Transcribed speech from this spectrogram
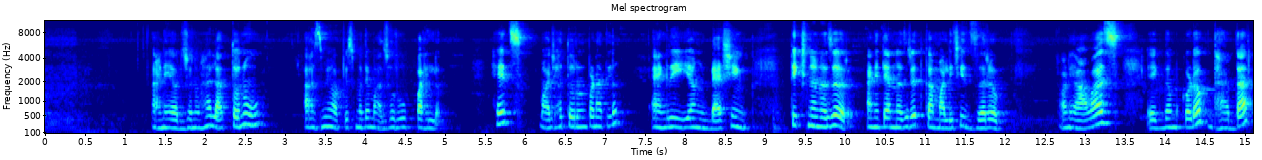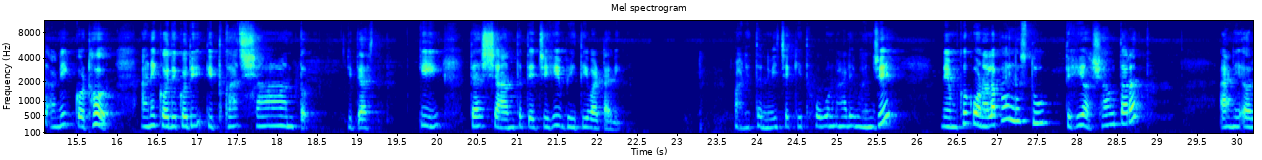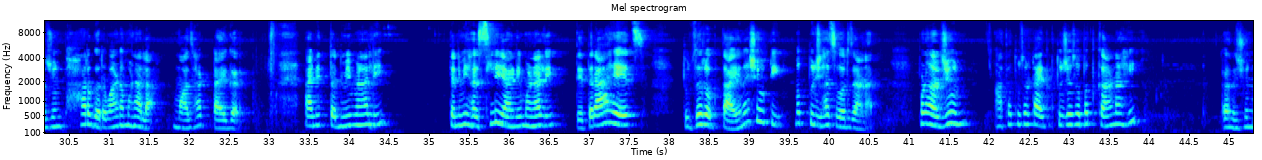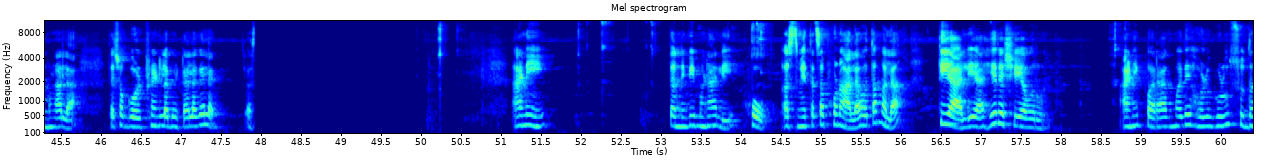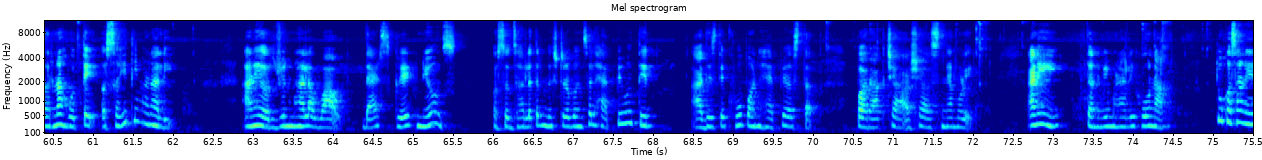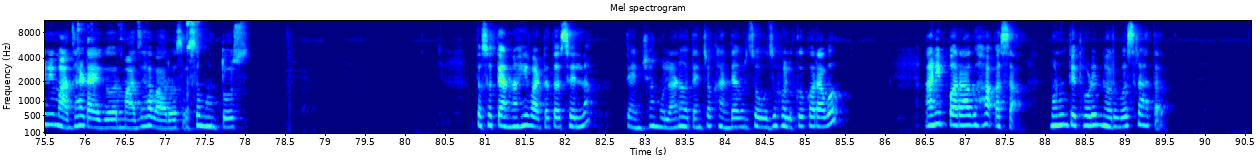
आणि अर्जुन म्हणाला तनू आज मी ऑफिसमध्ये माझं रूप पाहिलं. हेच माझ्या तरुणपणातलं अँग्री यंग डॅशिंग तीक्ष्ण नजर आणि त्या नजरेत कमालीची जरब. आणि आवाज एकदम कडक धारदार आणि कठोर आणि कधीकधी तितकाच शांत की त्या की त्या शांततेचीही भीती वाटावी. आणि तन्वी चकित होऊन म्हणाली म्हणजे नेमकं कोणाला पाहिलंस तू? तेही अशा अवतारात? आणि अर्जुन फार गर्वानं म्हणाला माझा टायगर आणि तन्वी म्हणाली तन्वी हसली आणि म्हणाली ते तर आहेच. तुझं रक्त आहे ना शेवटी? मग तुझ्याचवर जाणार. पण अर्जुन आता तुझा टायगर तुझ्यासोबत का नाही? अर्जुन म्हणाला त्याच्या गर्लफ्रेंडला भेटायला गेलाय. आणि तन्वी म्हणाली हो अस्मिताचा फोन आला होता मला. ती आली आहे रशियावरून. आणि परागमध्ये हळूहळू सुधारणा होते असंही ती म्हणाली. आणि अर्जुन म्हणाला वाव दॅट्स ग्रेट न्यूज असं झालं तर मिस्टर बन्सल हॅपी होतील. आधीच ते खूप अनहॅपी असतात परागच्या आशा असण्यामुळे. आणि तन्वी म्हणाली हो ना तू कसा नेहमी माझा टायगर माझा वारस असं म्हणतोस? तसं त्यांनाही वाटत असेल ना? त्यांच्या मुलानं त्यांच्या खांद्यावरचं ओझं हलकं करावं? आणि पराग हा असा. म्हणून ते थोडे नर्वस राहतात.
